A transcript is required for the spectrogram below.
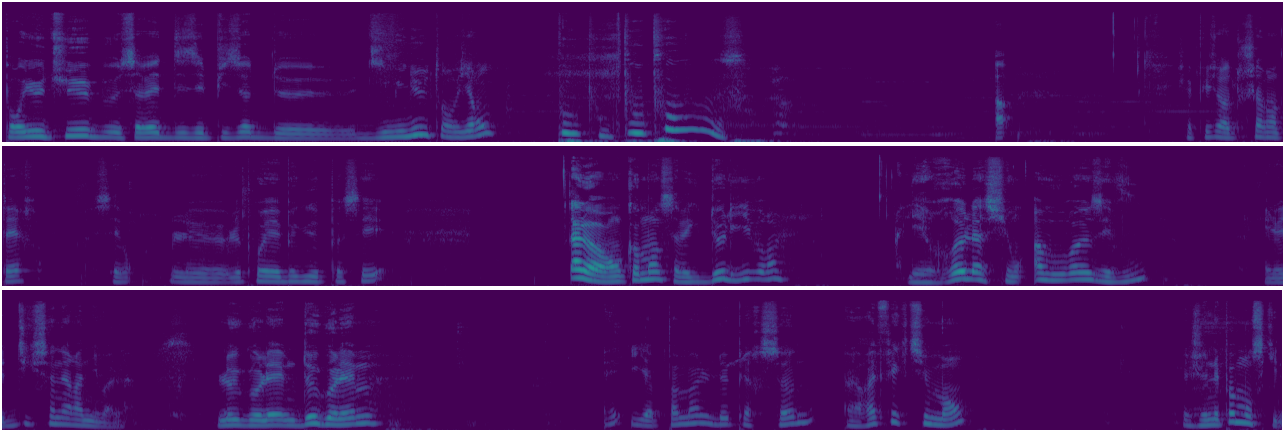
Pour YouTube, ça va être des épisodes de 10 minutes environ. Pou, pou, pou, pou. Ah. J'appuie sur la touche inventaire. C'est bon. Le, le premier bug de passé. Alors, on commence avec deux livres. Les relations amoureuses et vous. Et le dictionnaire animal. Le golem, deux golems. Et il y a pas mal de personnes. Alors, effectivement, je n'ai pas mon skin.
